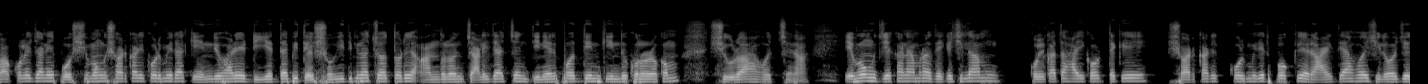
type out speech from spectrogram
সকলে জানি পশ্চিমবঙ্গ সরকারি কর্মীরা কেন্দ্রীয় হারে ডিএর দাবিতে শহীদ মিনার চত্বরে আন্দোলন চালিয়ে যাচ্ছেন। দিনের পর দিন কিন্তু কোনো রকম সুরাহা হচ্ছে না। এবং যেখানে আমরা দেখেছিলাম কলকাতা হাইকোর্ট থেকে সরকারি কর্মীদের পক্ষে রায় দেওয়া হয়েছিল যে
